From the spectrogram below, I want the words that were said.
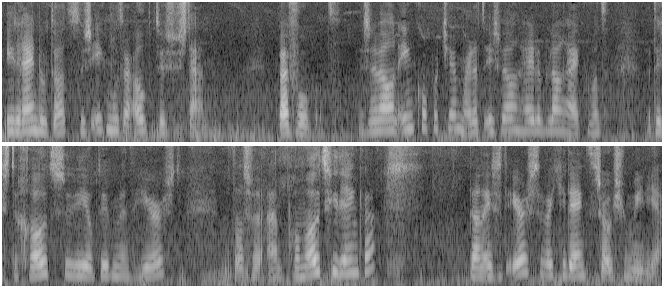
iedereen doet dat, dus ik moet daar ook tussen staan. Bijvoorbeeld. Dat is wel een inkoppertje, maar dat is wel een hele belangrijke, want dat is de grootste die op dit moment heerst. Dat als we aan promotie denken, dan is het eerste wat je denkt social media.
